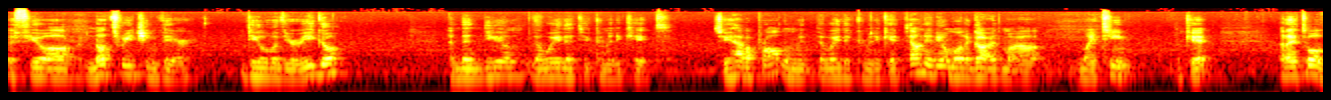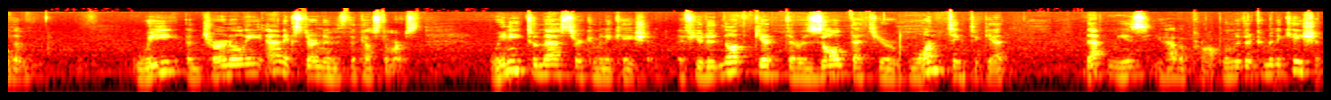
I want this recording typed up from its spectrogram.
if you are not reaching there, deal with your ego, and then deal the way that you communicate. So you have a problem with the way they communicate. توني اليوم أنا قاعد مع my team, okay, and I told them, we internally and externally with the customers, we need to master communication. If you did not get the result that you're wanting to get, that means you have a problem with your communication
